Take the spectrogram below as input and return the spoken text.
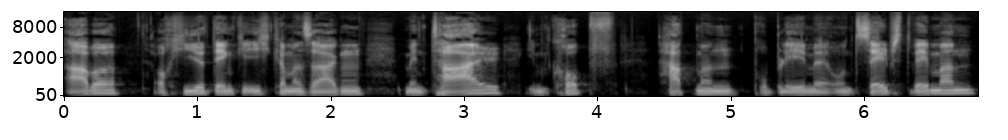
Aber auch hier denke ich, kann man sagen, mental im Kopf hat man Probleme. Und selbst wenn man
